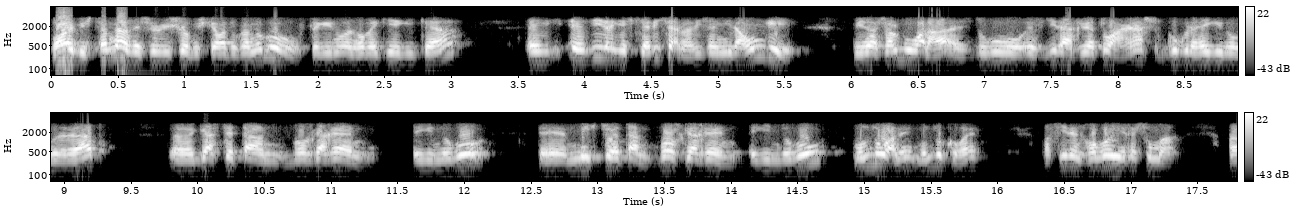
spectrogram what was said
Bai, biztan da, desurizio pixka batukan dugu, uste nuen hobeki egitea. Ez, ez dira gezkiari izan, ari izan gira ongi. Bina salbu gara, ez dugu, ez gira arriatu arras, guk nahi egin dugu erat, e, gaztetan bosgarren egin dugu, e, mixtoetan bosgarren egin dugu, munduan, eh, munduko, eh. Baziren hogoi erresuma. E,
